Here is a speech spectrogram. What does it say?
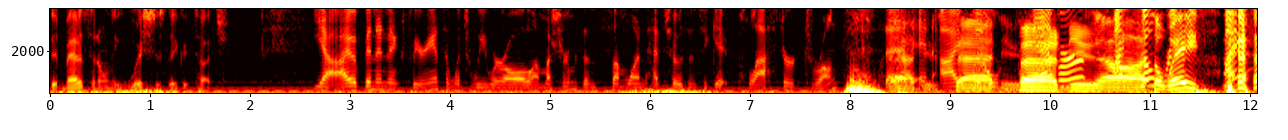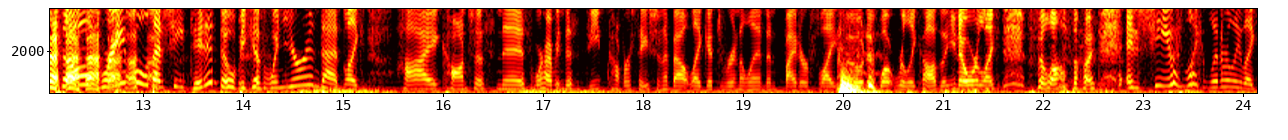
that medicine only wishes they could touch. Yeah, I've been in an experience in which we were all on mushrooms and someone had chosen to get plastered drunk instead, Bad and news, I bad will news. Bad never. news. Yeah, I'm that's a gra- waste. I'm so grateful that she did it though, because when you're in that like high consciousness, we're having this deep conversation about like adrenaline and fight or flight mode and what really causes it. You know, we're like philosophizing. and she was like literally like,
